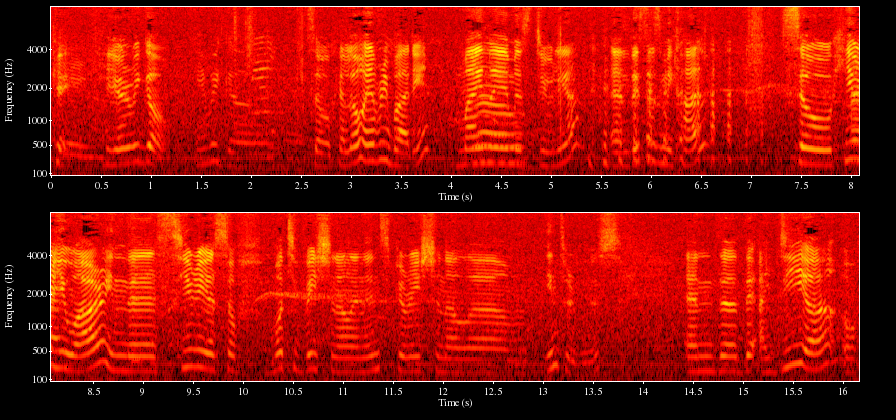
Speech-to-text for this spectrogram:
Okay, here we go. Here we go. So, hello everybody. My Hello. name is Julia, and this is Michal. So, here Hi. you are in the series of motivational and inspirational um, interviews. And uh, the idea of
